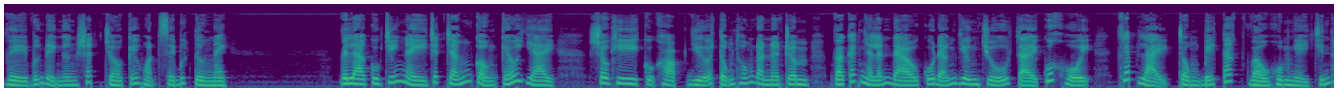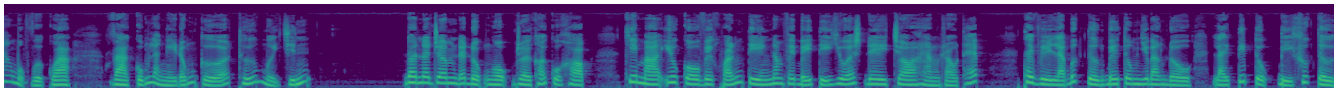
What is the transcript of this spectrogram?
về vấn đề ngân sách cho kế hoạch xây bức tường này. Vậy là cuộc chiến này chắc chắn còn kéo dài sau khi cuộc họp giữa Tổng thống Donald Trump và các nhà lãnh đạo của đảng Dân Chủ tại Quốc hội khép lại trong bế tắc vào hôm ngày 9 tháng 1 vừa qua và cũng là ngày đóng cửa thứ 19. Donald Trump đã đột ngột rời khỏi cuộc họp khi mà yêu cầu việc khoản tiền 5,7 tỷ USD cho hàng rào thép, thay vì là bức tường bê tông như ban đầu lại tiếp tục bị khước từ.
